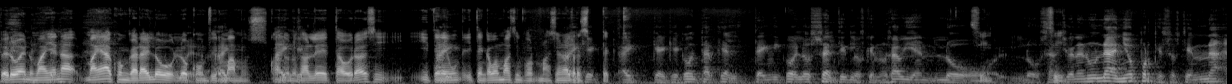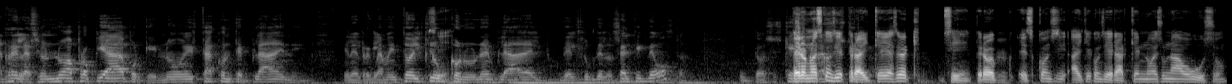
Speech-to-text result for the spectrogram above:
Pero bueno, mañana, mañana con Garay lo, lo confirmamos, cuando nos hable de Tauras y, y, tenemos, y, tengamos más información al respecto. hay, que contar que el técnico de los Celtics, los que no sabían, lo, lo sancionan un año porque sostiene una relación no apropiada, porque no está contemplada en, el reglamento del club con una empleada del, club de los Celtics de Boston. Entonces, pero no es pero hay que hacer sí, pero mm. es hay que considerar que no es un abuso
